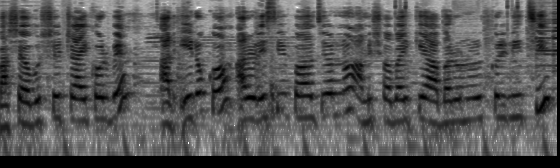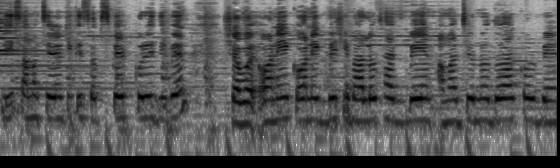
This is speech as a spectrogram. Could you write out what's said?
বাসায় অবশ্যই ট্রাই করবেন। আর এরকম আরও রেসিপি পাওয়ার জন্য আমি সবাইকে আবার অনুরোধ করে নিচ্ছি। প্লিজ আমার চ্যানেলটিকে সাবস্ক্রাইব করে দিবেন। সবাই অনেক অনেক বেশি ভালো থাকবেন। আমার জন্য দোয়া করবেন।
